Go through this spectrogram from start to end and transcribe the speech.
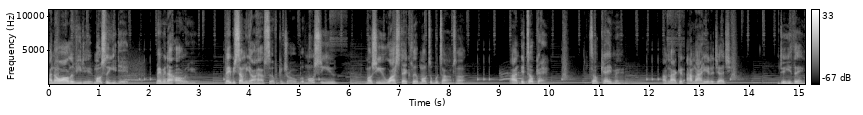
I know all of you did. Most of you did. Maybe not all of you. Maybe some of y'all have self-control, but most of you, most of you watched that clip multiple times, huh? I, it's okay. It's okay, man. I'm not gonna. I'm not here to judge you. Do your thing.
